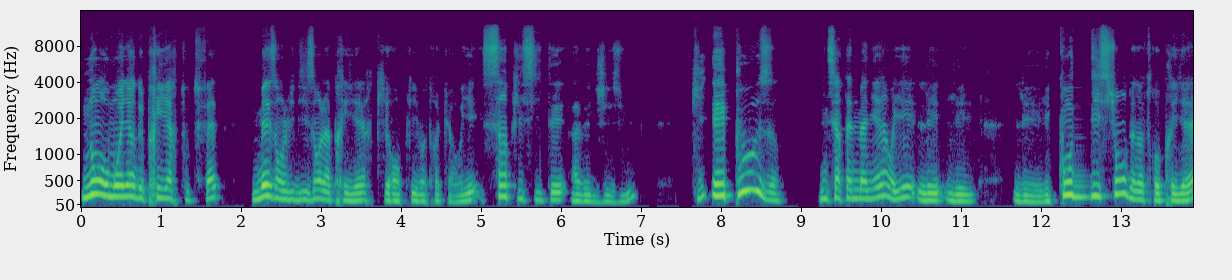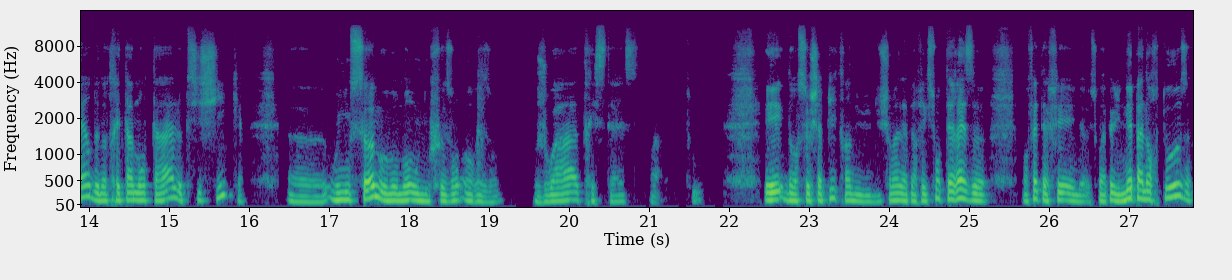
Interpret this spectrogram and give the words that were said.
non au moyen de prières toutes faites, mais en lui disant la prière qui remplit votre cœur. Vous voyez, simplicité avec Jésus, qui épouse d'une certaine manière voyez, les, les, les, conditions de notre prière, de notre état mental, psychique, euh, où nous sommes au moment où nous faisons oraison. Joie, tristesse, tout. Et dans ce chapitre hein, du, chemin de la perfection, Thérèse, en fait, elle fait ce qu'on appelle une épanorthose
